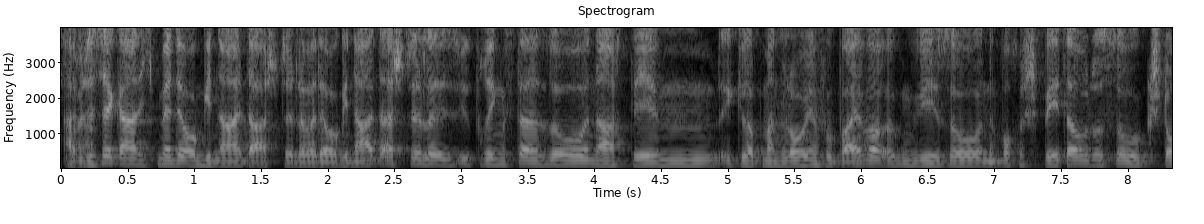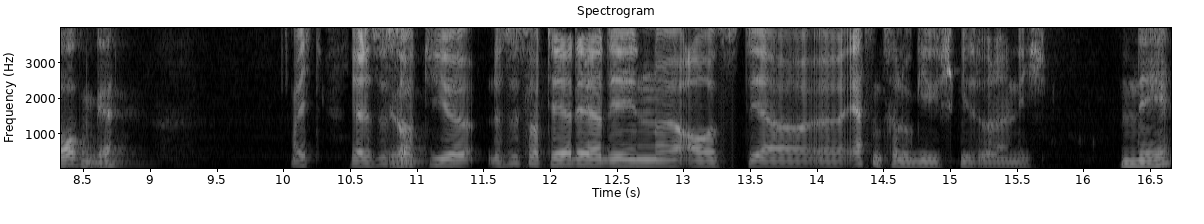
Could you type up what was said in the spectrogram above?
Aber das ist ja gar nicht mehr der Originaldarsteller, weil der Originaldarsteller ist übrigens da so, nachdem, ich glaube, Mandalorian vorbei war, irgendwie so eine Woche später oder so gestorben, gell? Echt? Ja, das ist ja. doch die, das ist doch der, der den äh, aus der äh, ersten Trilogie spielt, oder nicht? Nee,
